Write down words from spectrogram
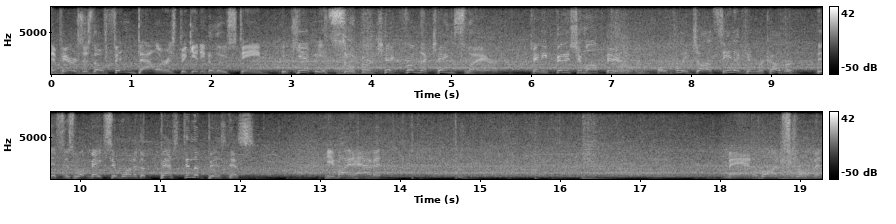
It appears as though Finn Balor is beginning to lose steam. He can't be a Super kick from the Kingslayer. Can he finish him off here? Hopefully John Cena can recover. This is what makes him one of the best in the business. He might have it. Man, Braun Strowman,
